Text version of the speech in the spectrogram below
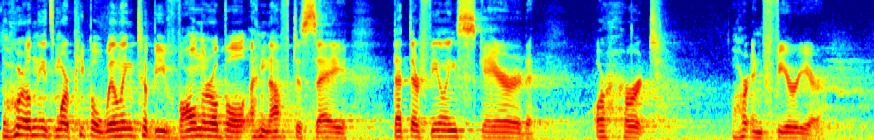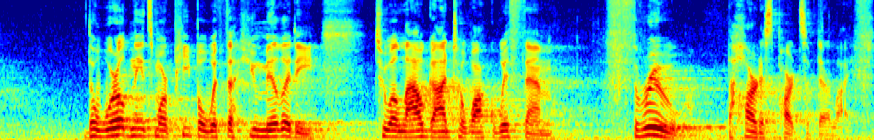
The world needs more people willing to be vulnerable enough to say that they're feeling scared or hurt or inferior. The world needs more people with the humility to allow God to walk with them through the hardest parts of their life.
